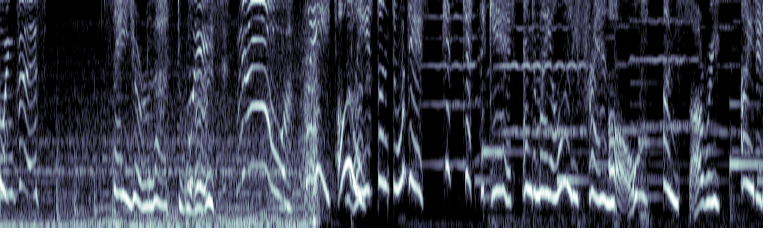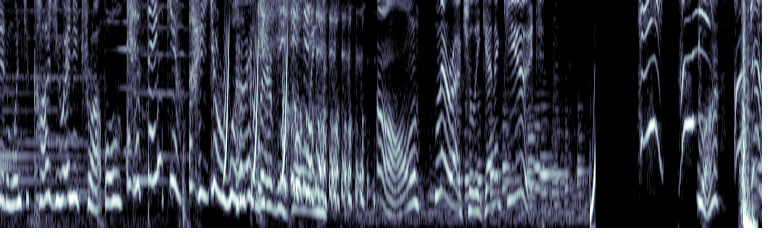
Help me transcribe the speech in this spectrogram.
doing this? Say your last words. Please, no! Wait! Oh. Please don't do this! He's just a kid and my only friend. Oh, I'm sorry. I didn't want to cause you any trouble. Thank you. You're I welcome. better be going. Oh, they're actually kinda cute. Hey! What? Shut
